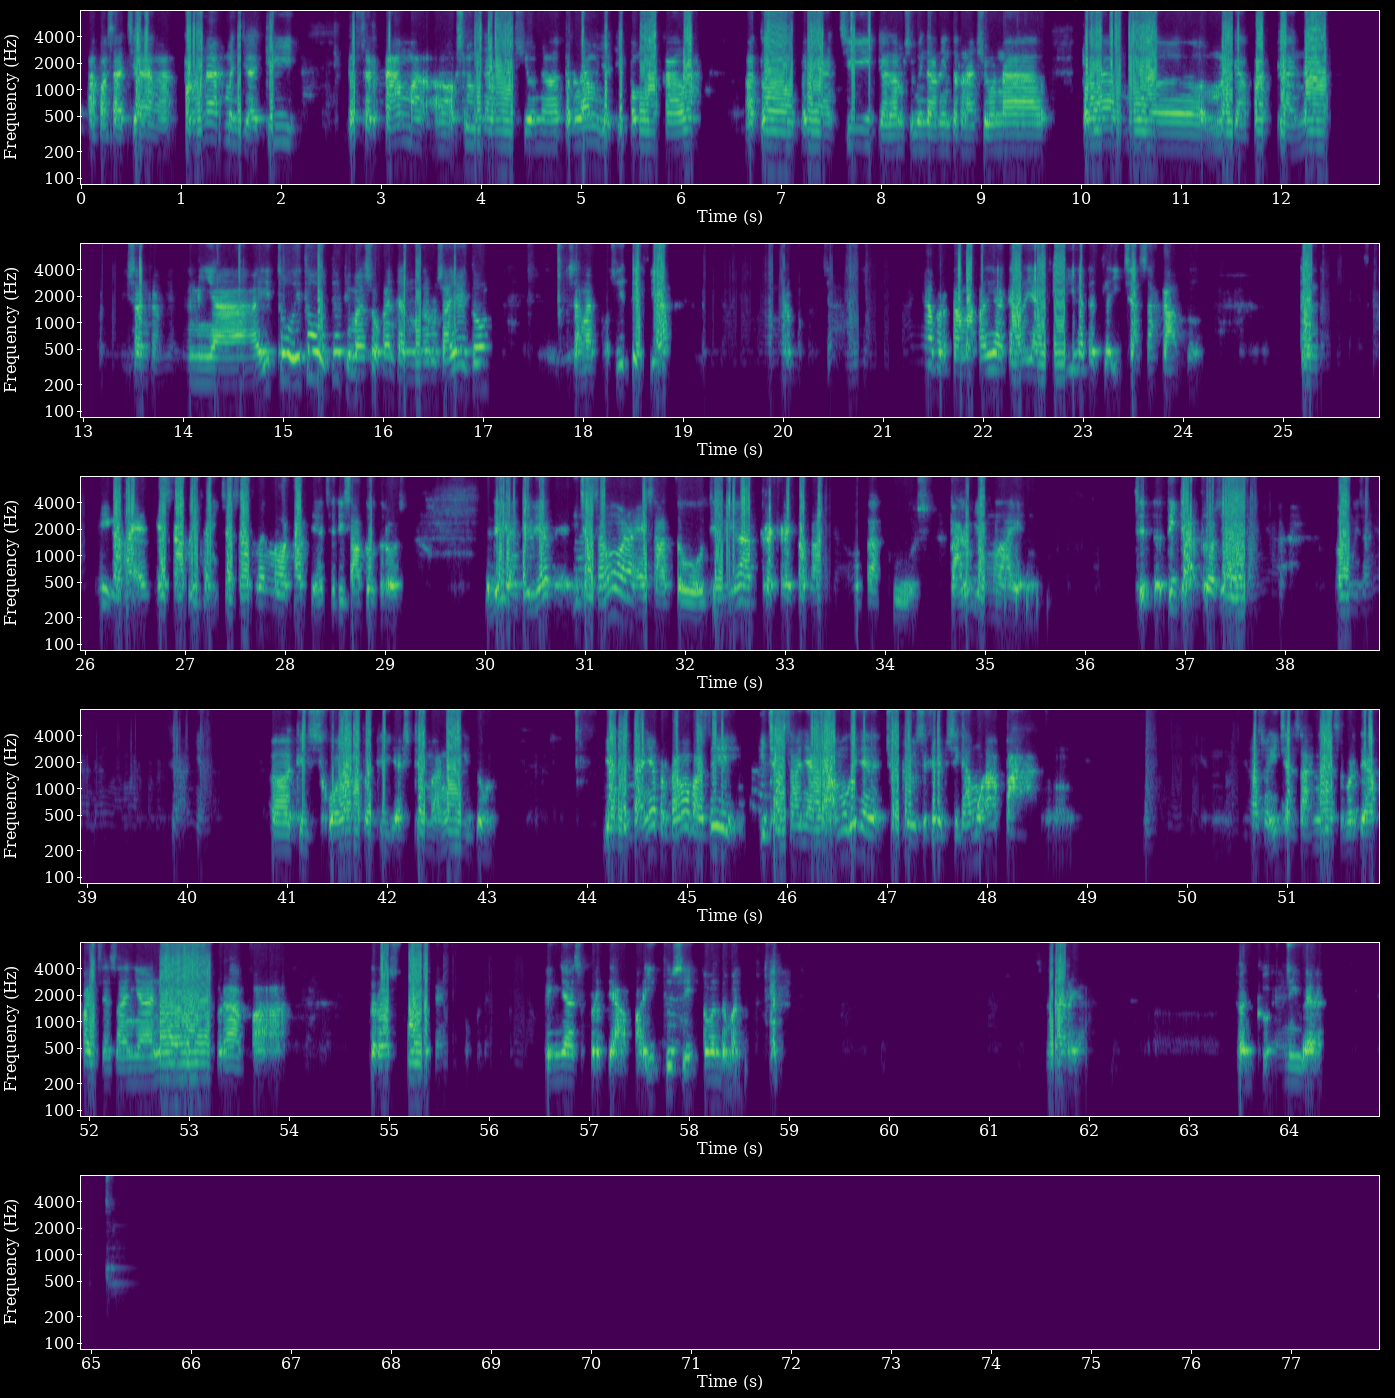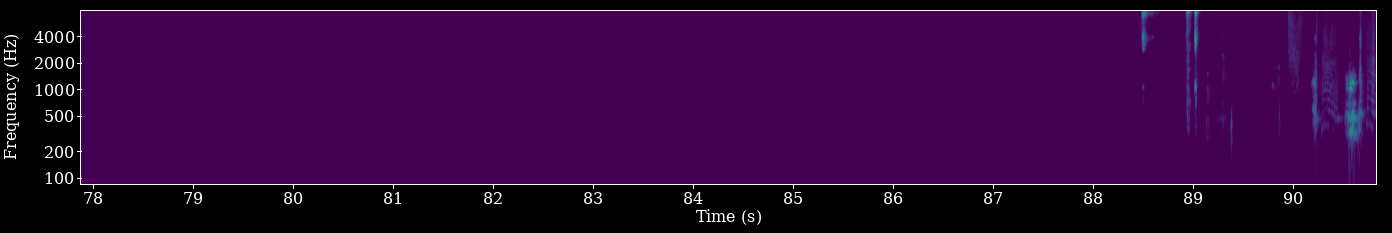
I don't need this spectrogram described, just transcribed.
apa saja pernah menjadi peserta uh, seminar nasional, pernah menjadi pemakalah atau penyaji dalam seminar internasional, pernah mendapat dana penulisan karya ilmiah, itu itu itu dimasukkan dan menurut saya itu sangat positif ya. Pekerjaan yang pertama kali adalah yang dilihat adalah ijazah kamu. Dan karena SKP dan ijazah itu kan melekat ya jadi satu terus. Jadi yang dilihat ijazahmu mana S1, dilihat track record Anda oh, bagus, baru yang lain. Tidak terus yang misalnya, oh, misalnya Anda melamar pekerjaannya uh, di sekolah atau di SD mana gitu. Yang ditanya pertama pasti ijazahnya, nggak mungkin judul skripsi kamu apa. Langsung ijazahnya seperti apa? Ijazahnya, nilainya berapa, terus kompetensi kompetensi seperti apa? Itu sih teman-teman. Sebentar ya. Don't go anywhere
